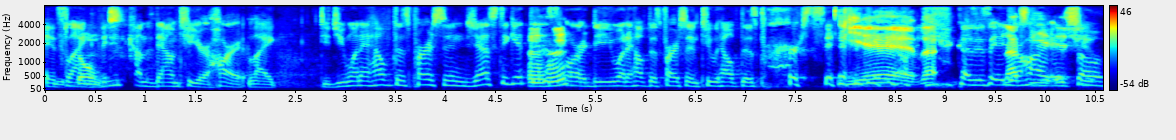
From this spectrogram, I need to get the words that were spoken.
it's you like don't. then it comes down to your heart. Like, did you want to help this person just to get this, mm-hmm. or do you want to help this person to help this person? Yeah, because it's in your heart. And so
